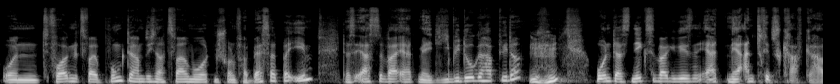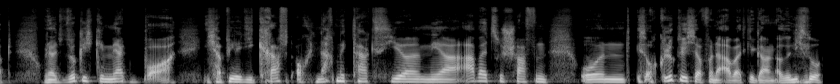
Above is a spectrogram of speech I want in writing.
Und folgende zwei Punkte haben sich nach zwei Monaten schon verbessert bei ihm. Das erste war, er hat mehr Libido gehabt wieder. Mhm. Und das nächste war gewesen, er hat mehr Antriebskraft gehabt. Und er hat wirklich gemerkt, boah, ich habe wieder die Kraft, auch nachmittags hier mehr Arbeit zu schaffen und ist auch glücklicher von der Arbeit gegangen. Also nicht so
